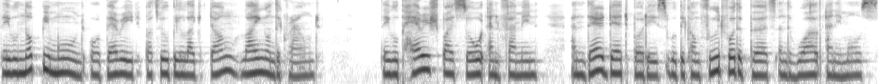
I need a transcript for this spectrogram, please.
They will not be mourned or buried, but will be like dung lying on the ground. They will perish by sword and famine, and their dead bodies will become food for the birds and the wild animals.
